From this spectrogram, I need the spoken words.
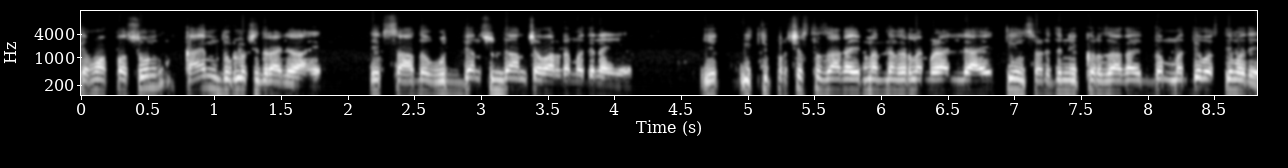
तेव्हापासून कायम दुर्लक्षित राहिलेला आहे. एक साधं उद्यान सुद्धा आमच्या वार्डामध्ये नाही आहे एक इतकी प्रशस्त जागा एकनाथ नगरला मिळालेली आहे तीन साडेतीन एकर जागा एकदम मध्यवस्तीमध्ये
